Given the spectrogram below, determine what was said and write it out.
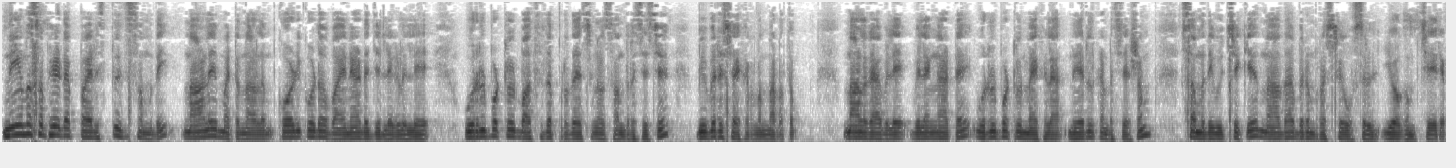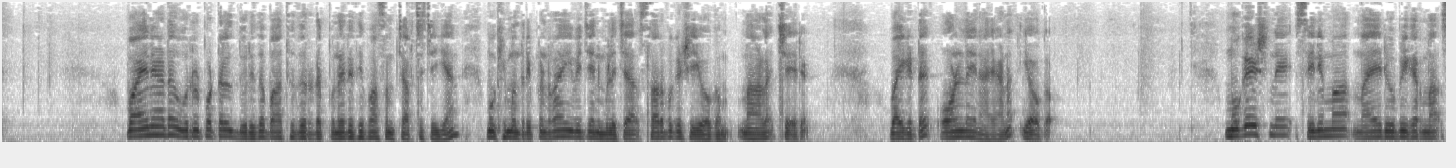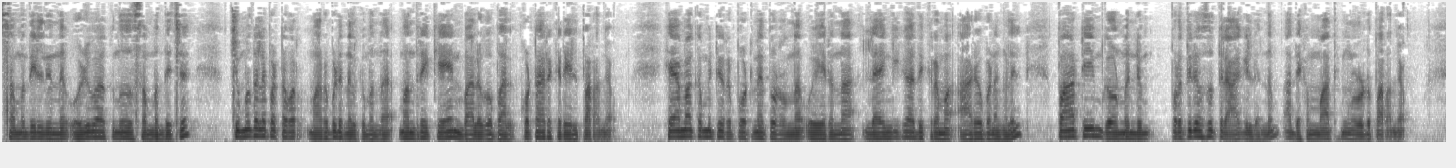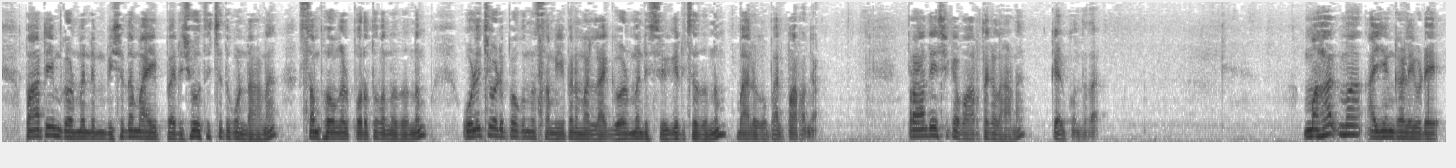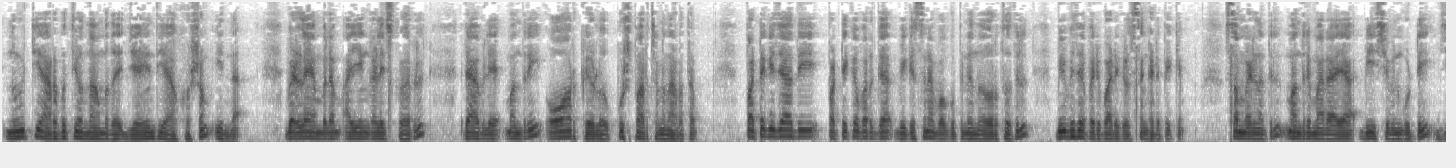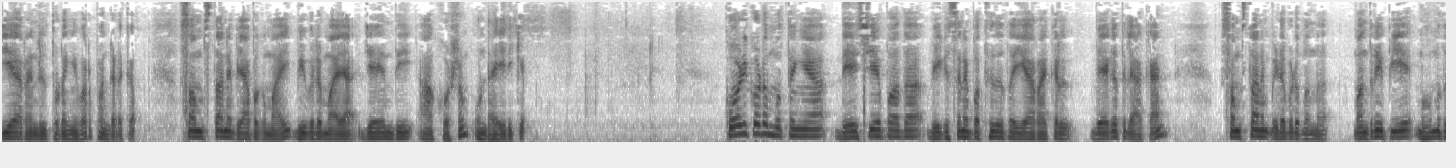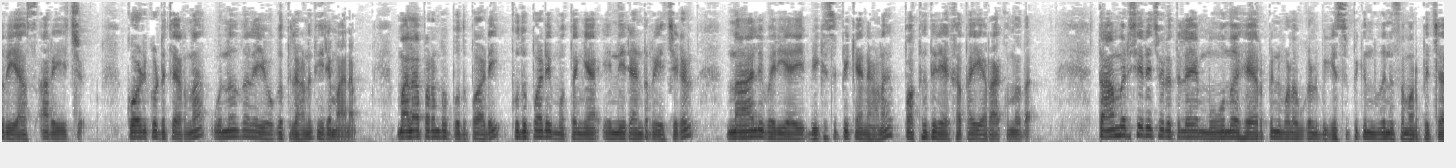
നിയമസഭയുടെ പരിസ്ഥിതി സമിതി നാളെയും മറ്റന്നാളും കോഴിക്കോട് വയനാട് ജില്ലകളിലെ ഉരുൾപൊട്ടൽ ബാധിത പ്രദേശങ്ങൾ സന്ദർശിച്ച് വിവരശേഖരണം നടത്തും. നാളെ രാവിലെ വിലങ്ങാട്ടെ ഉരുൾപൊട്ടൽ മേഖല നേരിൽ കണ്ട ശേഷം സമിതി ഉച്ചയ്ക്ക് നാദാപുരം റസ്റ്റ് ഹൌസിൽ യോഗം ചേരും. വയനാട് ഉരുൾപൊട്ടൽ ദുരിതബാധിതരുടെ പുനരധിവാസം ചർച്ച ചെയ്യാൻ മുഖ്യമന്ത്രി പിണറായി വിജയൻ വിളിച്ച സർവകക്ഷി യോഗം നാളെ ചേരും. വൈകിട്ട് ഓൺലൈനായാണ് യോഗം. മുകേഷിനെ സിനിമാ നയരൂപീകരണ സമിതിയിൽ നിന്ന് ഒഴിവാക്കുന്നത് സംബന്ധിച്ച് ചുമതലപ്പെട്ടവർ മറുപടി നൽകുമെന്ന് മന്ത്രി കെ എൻ ബാലഗോപാൽ കൊട്ടാരക്കരയിൽ പറഞ്ഞു. ഹേമ കമ്മിറ്റി റിപ്പോർട്ടിനെ തുടർന്ന് ഉയരുന്ന ലൈംഗികാതിക്രമ ആരോപണങ്ങളിൽ പാർട്ടിയും ഗവൺമെന്റും പ്രതിരോധത്തിലാകില്ലെന്നും അദ്ദേഹം മാധ്യമങ്ങളോട് പറഞ്ഞു. പാർട്ടിയും ഗവൺമെന്റും വിശദമായി പരിശോധിച്ചതുകൊണ്ടാണ് സംഭവങ്ങൾ പുറത്തുവന്നതെന്നും ഒളിച്ചോടിപ്പോകുന്ന സമീപനമല്ല ഗവൺമെന്റ് സ്വീകരിച്ചതെന്നും ബാലഗോപാൽ പറഞ്ഞു. മഹാത്മാ അയ്യങ്കാളിയുടെ നൂറ്റിയറുപത്തിയൊന്നാമത് ജയന്തി ആഘോഷം ഇന്ന്. വെള്ളയമ്പലം അയ്യങ്കാളി സ്ക്വയറിൽ രാവിലെ മന്ത്രി ഒ ആർ കേളു പുഷ്പാർച്ചന നടത്തും. പട്ടികജാതി പട്ടികവർഗ വികസന വകുപ്പിന്റെ നേതൃത്വത്തിൽ വിവിധ പരിപാടികൾ സംഘടിപ്പിക്കും. സമ്മേളനത്തിൽ മന്ത്രിമാരായ V Sivankutty G R Anil തുടങ്ങിയവർ പങ്കെടുക്കും. സംസ്ഥാന വ്യാപകമായി വിപുലമായ ജയന്തി ആഘോഷം ഉണ്ടായിരിക്കും. കോഴിക്കോട് മുത്തങ്ങ ദേശീയപാത വികസന പദ്ധതി തയ്യാറാക്കൽ വേഗത്തിലാക്കാൻ സംസ്ഥാനം ഇടപെടുമെന്ന് മന്ത്രി പി എ മുഹമ്മദ് റിയാസ് അറിയിച്ചു. കോഴിക്കോട്ട് ചേർന്ന ഉന്നതതല യോഗത്തിലാണ് തീരുമാനം. മലാപ്പറമ്പ് പുതുപ്പാടി പുതുപ്പാടി മുത്തങ്ങ എന്നീ രണ്ട് റീച്ചുകൾ നാല് വരിയായി വികസിപ്പിക്കാനാണ് പദ്ധതിരേഖ തയ്യാറാക്കുന്നത്. താമരശ്ശേരി ചുരത്തിലെ മൂന്ന് ഹെയർപിൻ വളവുകൾ വികസിപ്പിക്കുന്നതിന് സമർപ്പിച്ച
